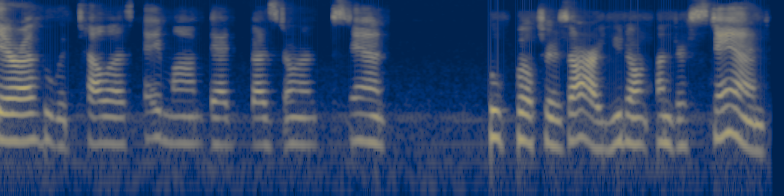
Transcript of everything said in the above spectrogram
Sara who would tell us, hey, mom, dad, you guys don't understand who quilters are. You don't understand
